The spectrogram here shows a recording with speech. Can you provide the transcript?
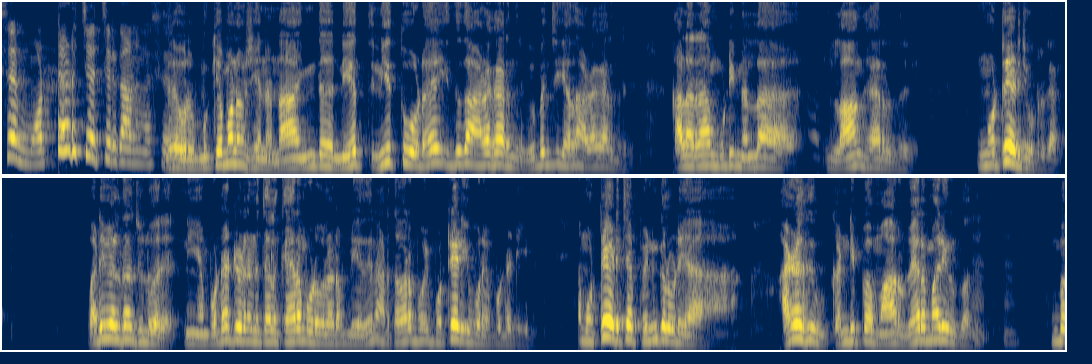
சார் மொட்டை அடிச்சு வச்சிருக்கானுங்க சார். இதில் ஒரு முக்கியமான விஷயம் என்னென்னா இந்த நேத்து நீத்துவோட இதுதான் அழகாக இருந்திருக்கு. விபஞ்சிகா தான் அழகாக இருந்திருக்கு கலராக முடி நல்லா லாங் ஹேர் இருந்திருக்கு. மொட்டை அடிச்சு விட்ருக்காங்க வடிவேல் தான் சொல்லுவார் நீ என் பொண்டாட்டியோட நினைச்சாலும் கேரம் போர்டு விளையாட முடியாது. நான் அடுத்த வாரம் போய் மொட்டை அடிக்க போகிறேன் பொண்டாட்டிக்குன்னு நான் மொட்டை அடித்தா பெண்களுடைய அழகு கண்டிப்பாக மாறும். வேறு மாதிரி இருக்கும் அது. ரொம்ப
